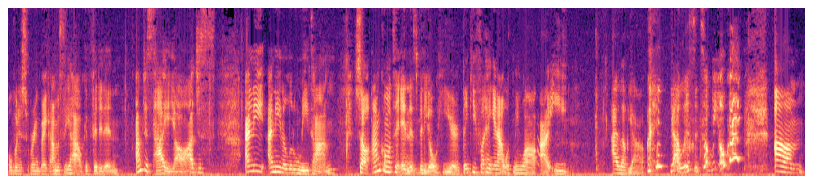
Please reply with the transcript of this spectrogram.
over the spring break. I'm gonna see how I can fit it in. I'm just tired, y'all. I just I need I need a little me time. So I'm going to end this video here. Thank you for hanging out with me while I eat. I love y'all. y'all listen to me, okay? Um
